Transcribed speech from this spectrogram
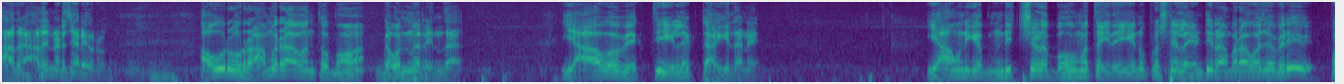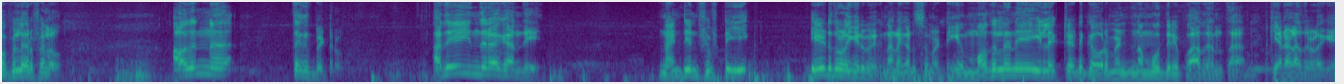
ಆದರೆ ಅದೇ ನಡೆಸ್ಯಾರ ಇವರು. ಅವರು ರಾಮರಾವ್ ಅಂತ ಒಬ್ಬ ಗವರ್ನರಿಂದ ಯಾವ ವ್ಯಕ್ತಿ ಇಲೆಕ್ಟ್ ಆಗಿದ್ದಾನೆ? ಯಾವನಿಗೆ ನಿಚ್ಚಳ ಬಹುಮತ ಇದೆ ಏನೂ ಪ್ರಶ್ನೆ ಇಲ್ಲ. ಎನ್ ಟಿ ರಾಮರಾವ್ ವಾಸ್ ಎ ವೆರಿ ಪಾಪ್ಯುಲರ್ ಫೆಲೋ ಅದನ್ನು ತೆಗೆದುಬಿಟ್ರು. ಅದೇ ಇಂದಿರಾ ಗಾಂಧಿ ನೈನ್ಟೀನ್ ಫಿಫ್ಟಿ ಏಟ್ದೊಳಗೆ ನನಗನ್ಸು ಮಟ್ಟಿಗೆ. ಮೊದಲನೇ ಇಲೆಕ್ಟೆಡ್ ಗೌರ್ಮೆಂಟ್ ನಮ್ಮುದ್ರಿಪಾದಂಥ ಕೇರಳದೊಳಗೆ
